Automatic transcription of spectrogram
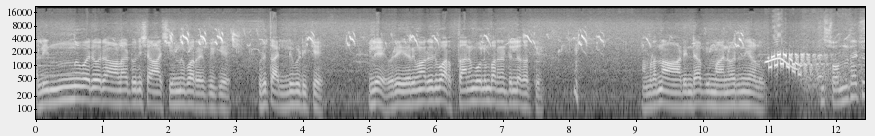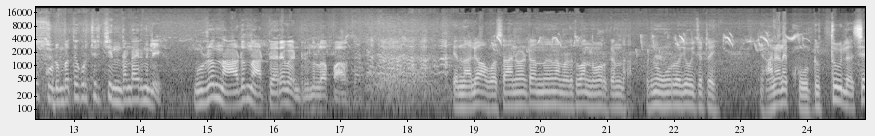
അല്ല ഇന്ന് വരെ ഒരാളായിട്ട് ഒരു ശാശി എന്ന് പറയിപ്പിക്കേ ഒരു തല്ല് പിടിക്കേ ഇല്ലേ? ഒരു ഏറിമാറി ഒരു വർത്താനം പോലും പറഞ്ഞിട്ടില്ല സത്യം. നമ്മുടെ നാടിന്റെ അഭിമാനമായിരുന്നു ഇയാൾ സ്വന്തമായിട്ട് ഒരു കുടുംബത്തെ കുറിച്ചൊരു ചിന്ത ഉണ്ടായിരുന്നില്ലേ? മുഴുവൻ നാടും നാട്ടുകാരെ വേണ്ടിരുന്നുള്ള ആ പാവത്തിന് എന്നാലും അവസാനമായിട്ട് അന്ന് നമ്മുടെ അടുത്ത് വന്നു ഓർക്കണ്ട. ഒരു നൂറ് രൂപ ചോദിച്ചിട്ടേ ഞാനാണെ കൊടുത്തൂല. ശ്ശെ.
